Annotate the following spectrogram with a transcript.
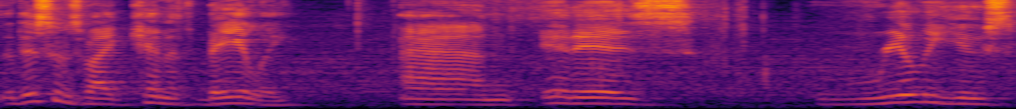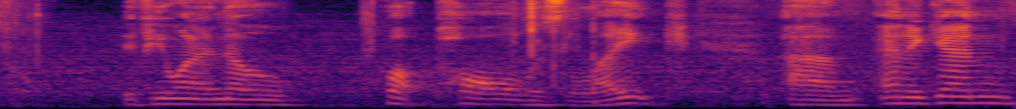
this one's by Kenneth Bailey, and it is really useful if you want to know what Paul was like. Um, and again,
